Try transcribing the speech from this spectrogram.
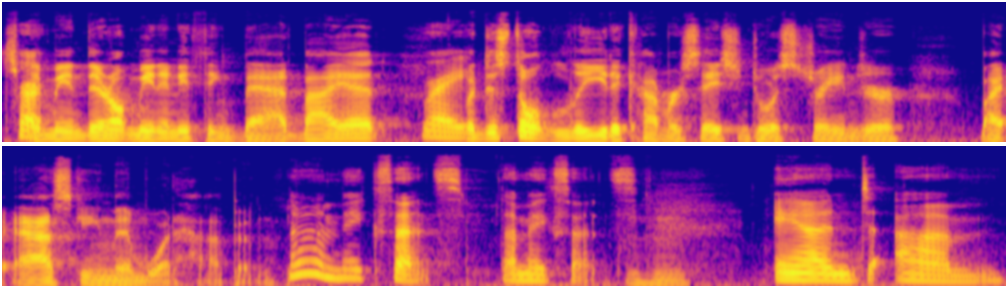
Sure. I mean, they don't mean anything bad by it. Right. But just don't lead a conversation to a stranger by asking them what happened. No, it makes sense. That makes sense. Mm-hmm. And um,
